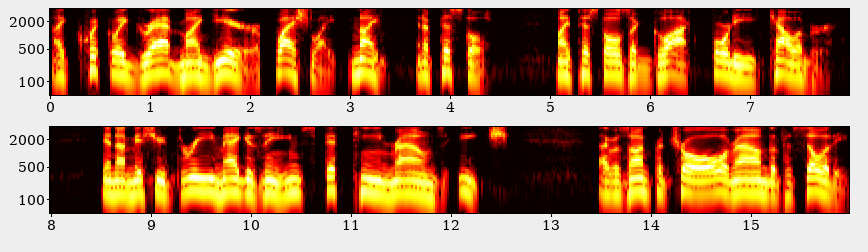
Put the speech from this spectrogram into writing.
I quickly grabbed my gear a flashlight, knife, and a pistol. My pistol's a Glock 40 caliber, and I'm issued three magazines, 15 rounds each. I was on patrol around the facility.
